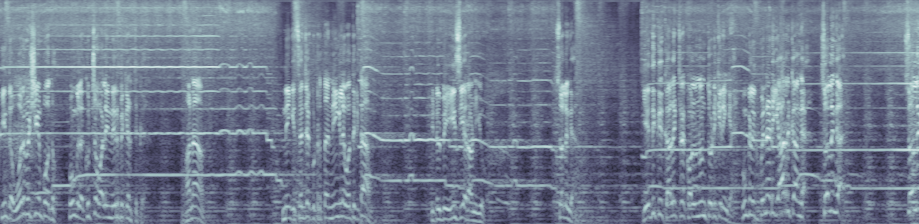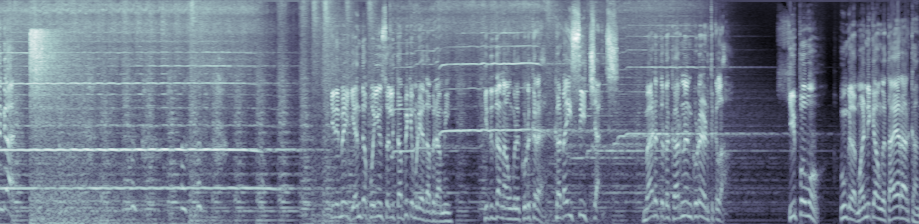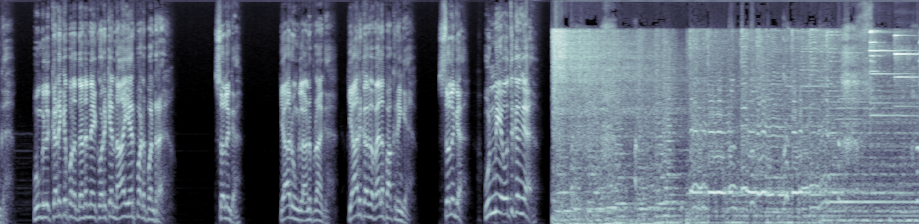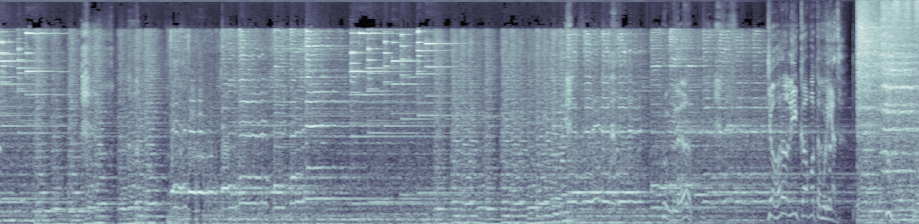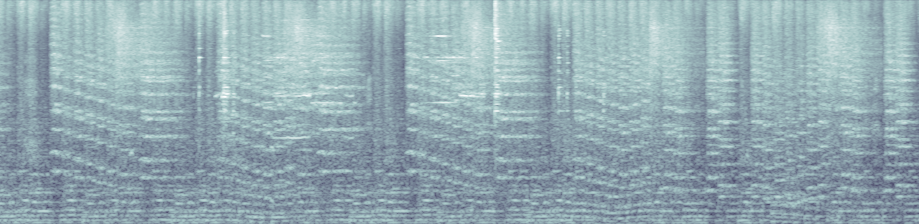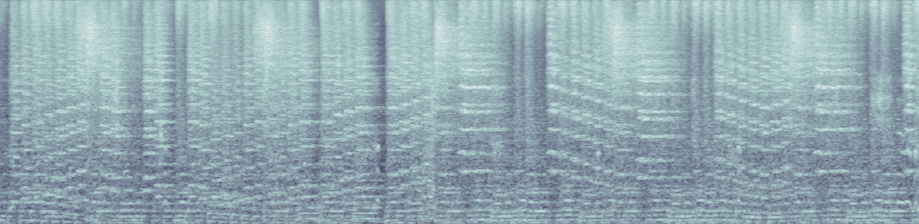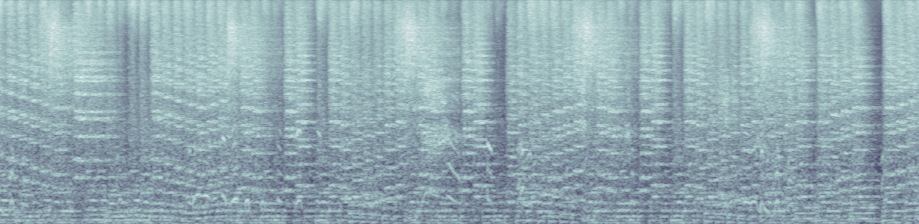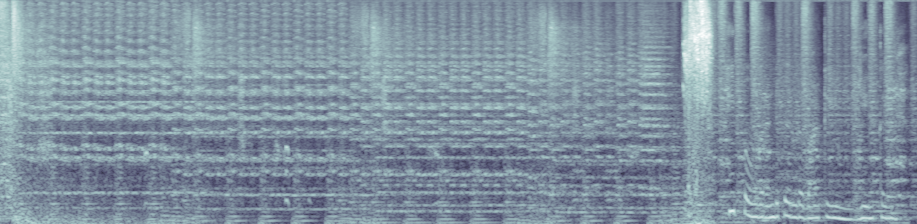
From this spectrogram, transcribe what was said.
இந்த ஒரு விஷயம் போதும் உங்களை குற்றவாளி நிரூபிக்கிறதுக்கு. ஆனா நீங்க செஞ்ச குற்றத்தை நீங்களே ஒத்துக்கிட்டா it will be easier on you சொல்லுங்க. எதுக்கு கலெக்டர் கொல்லணும்னு துடிக்கிறீங்க? உங்களுக்கு பின்னாடி யார் இருக்காங்க? சொல்லுங்க. சொல்லுங்க. இனிமே எந்த பொய்யும் சொல்லி தப்பிக்க முடியாது அபிராமி. இதுதான் நான் உங்களுக்கு கொடுக்கற கடைசி சான்ஸ் மேடத்தோட கர்ணன் கூட எடுத்துக்கலாம். இப்பவும் உங்களை மன்னிக்க அவங்க தயாரா இருக்காங்க. உங்களுக்கு கிடைக்க போற தண்டனை குறைக்க நான் ஏற்பாடு பண்றேன். சொல்லுங்க. யார் உங்களை அனுப்புனாங்க? யாருக்காக வேலை பாக்குறீங்க சொல்லுங்க. உண்மையை ஒத்துக்கங்க. யாராலையும் காப்பாற்ற முடியாது. இப்போ ரெண்டு பேரோட வாழ்க்கையும் என் கையில்.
